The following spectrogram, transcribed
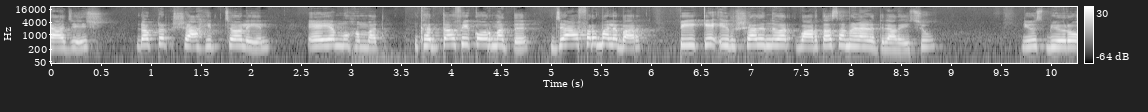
Rajesh doctor Shahid Cholayil A M Muhammad Khaddafi Kormath Jafar Malabar P K Irshad എന്നിവർ വാർത്താ സമ്മേളനത്തിൽ അറിയിച്ചു. News bureau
